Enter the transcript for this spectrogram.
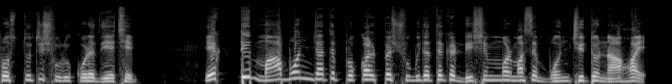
প্রস্তুতি শুরু করে দিয়েছে। একটি মা বোন যাতে প্রকল্পের সুবিধা থেকে ডিসেম্বর মাসে বঞ্চিত না হয়,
